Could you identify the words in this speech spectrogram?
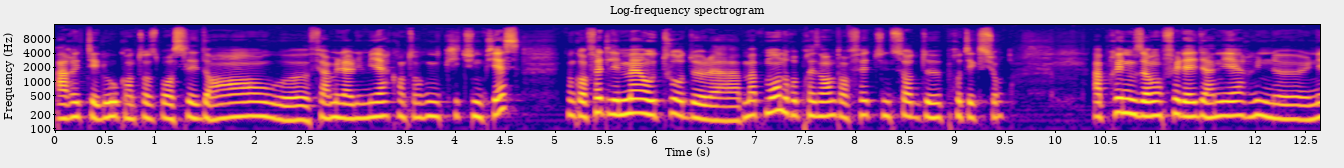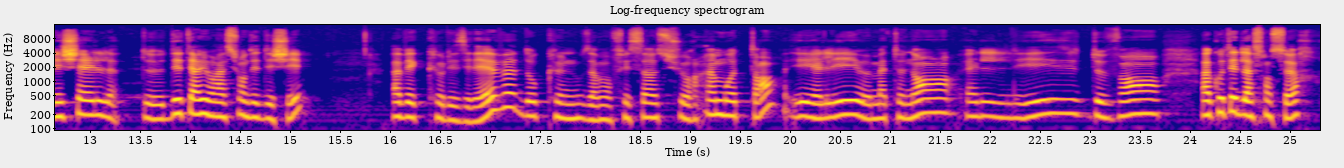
arrêter l'eau quand on se brosse les dents ou fermer la lumière quand on quitte une pièce. Donc en fait, les mains autour de la map monde représentent en fait une sorte de protection. Après, nous avons fait l'année dernière une, échelle de détérioration des déchets avec les élèves. Donc, nous avons fait ça sur un mois de temps et elle est euh, maintenant, elle est devant, à côté de l'ascenseur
